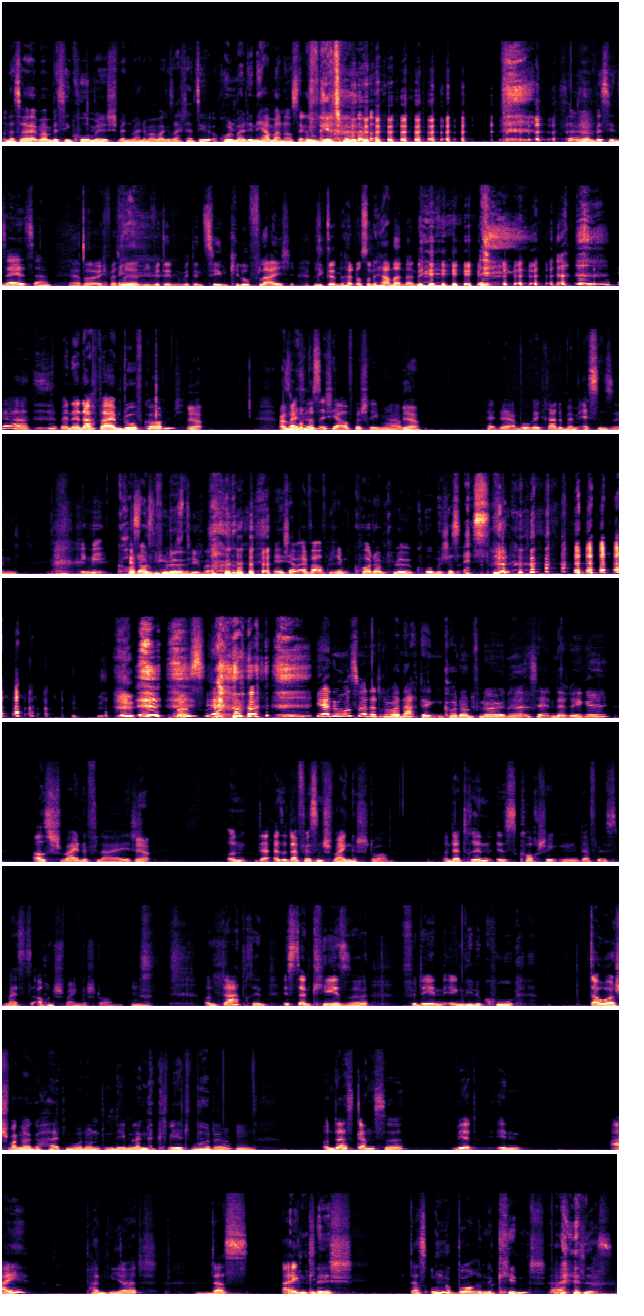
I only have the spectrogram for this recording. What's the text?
Und das war immer ein bisschen komisch, wenn meine Mama gesagt hat, sie hol mal den Hermann aus der Gefriertruhe. das war immer ein bisschen seltsam. Ja, aber ich weiß mal ja nie, mit den, mit den 10 Kilo Fleisch liegt dann halt noch so ein Hermann daneben. Ja, wenn der Nachbar im Doof kommt. ja. Also weißt man du, muss. was ich hier aufgeschrieben habe? Ja, wo wir gerade beim Essen sind. Irgendwie Essen Cordon ist ein gutes Bleu. Thema. Ich habe einfach aufgeschrieben Cordon Bleu, komisches Essen. Was? ja, du musst mal darüber nachdenken. Cordon Bleu, ne, ist ja in der Regel aus Schweinefleisch. Ja. Und da, also dafür ist ein Schwein gestorben. Und da drin ist Kochschinken, dafür ist meistens auch ein Schwein gestorben. Mhm. Und da drin ist dann Käse, für den irgendwie eine Kuh dauerschwanger gehalten wurde und ein Leben lang gequält wurde. Mhm. Und das Ganze wird in Ei paniert, Mhm. das eigentlich das ungeborene Kind eines,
